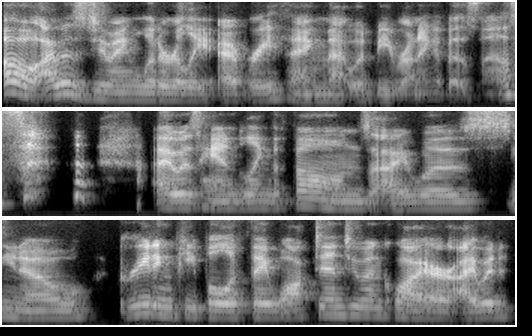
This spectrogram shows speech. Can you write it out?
Oh, I was doing literally everything that would be running a business. I was handling the phones. I was, you know, greeting people if they walked in to inquire. I would,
